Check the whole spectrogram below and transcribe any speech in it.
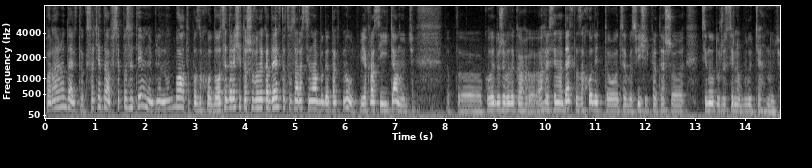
Паралельно дельта. Кстати, да, все позитивне, блін, ну багато позаходило. Оце, до речі, те, що велика дельта, то зараз ціна буде так, ну, якраз її тянуть. Тобто, коли дуже велика агресивна дельта заходить, то це свідчить про те, що ціну дуже сильно будуть тягнути.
